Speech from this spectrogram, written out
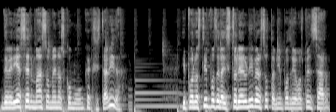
Debería ser más o menos común que exista vida. Y por los tiempos de la historia del universo también podríamos pensar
